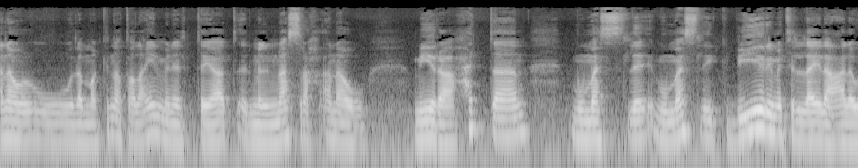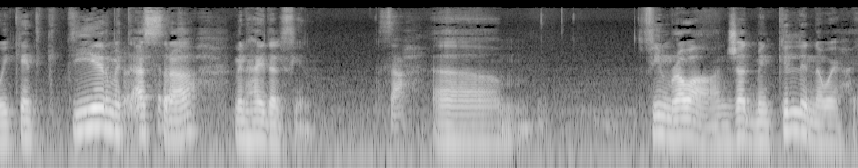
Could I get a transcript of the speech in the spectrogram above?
أنا ولما كنا طالعين من التياتر من المسرح أنا و ميرا حتى ممثلة ممثلة كبيرة مثل ليلى علوي كانت كثير متأثرة من هيدا الفيلم. صح. فيلم روعة عن جد من كل النواحي.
